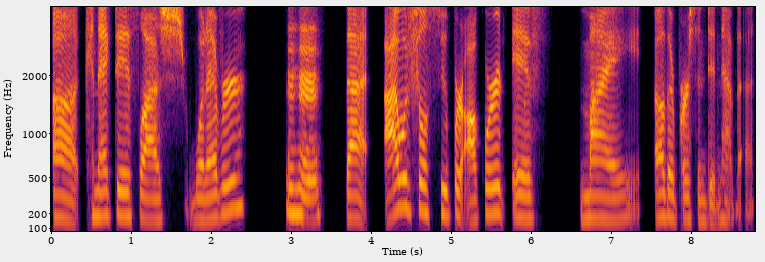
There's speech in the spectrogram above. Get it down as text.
uh connected slash whatever hmm that I would feel super awkward if my other person didn't have that.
